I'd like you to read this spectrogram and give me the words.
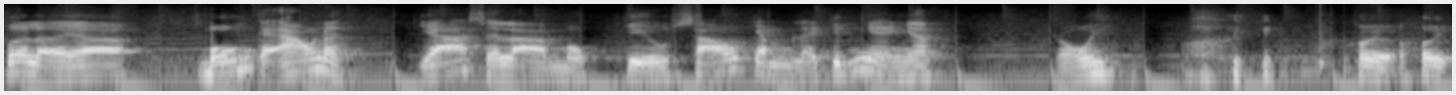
Với lại à, bốn cái áo này, giá sẽ là một triệu 609 ngàn nha. Rồi. Ôi ôi.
